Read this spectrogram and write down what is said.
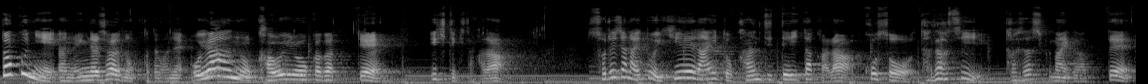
特にあのインナーチャイルドの方はね親の顔色を伺って生きてきたからそれじゃないと生きれないと感じていたからこそ正しい正しくないがあって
